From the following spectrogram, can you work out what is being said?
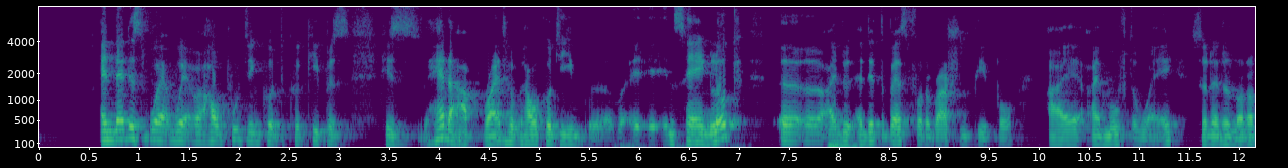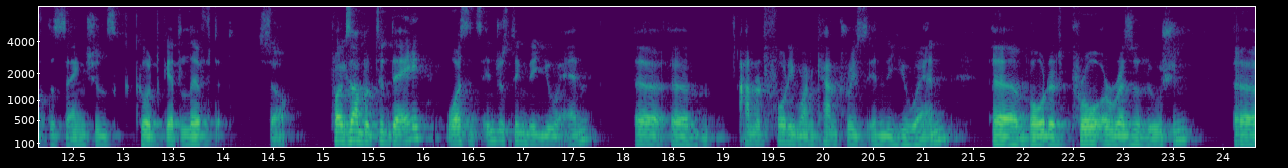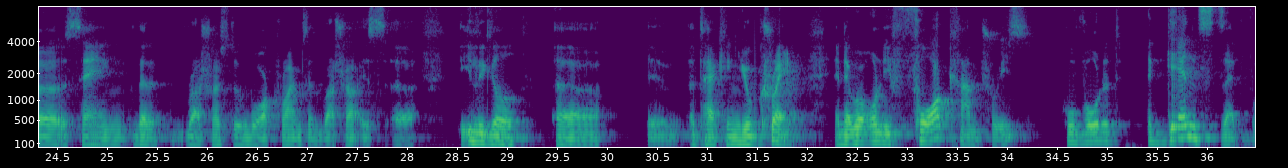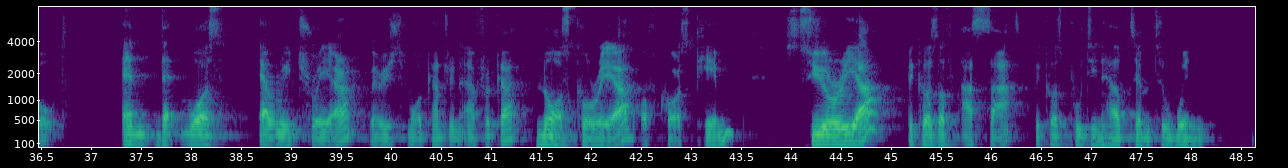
and that is where, where how Putin could could keep his his head up, right? How, how could he, uh, in saying, "Look, uh, I, do, I did the best for the Russian people. I I moved away so that a lot of the sanctions could get lifted." So, for example, today was it's interesting the UN, uh, um, 141 countries in the UN uh, voted pro a resolution uh, saying that Russia is doing war crimes and Russia is uh, illegal uh, uh, attacking Ukraine. And there were only four countries who voted against that vote. And that was Eritrea, very small country in Africa, North Korea, of course, Kim, Syria, because of Assad, because Putin helped him to win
